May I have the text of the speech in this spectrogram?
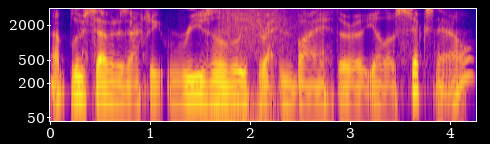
That blue seven is actually reasonably threatened by the yellow six now.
